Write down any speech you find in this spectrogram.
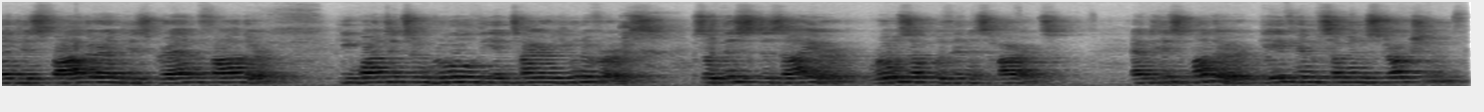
than his father and his grandfather. He wanted to rule the entire universe. So this desire rose up within his heart. And his mother gave him some instruction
